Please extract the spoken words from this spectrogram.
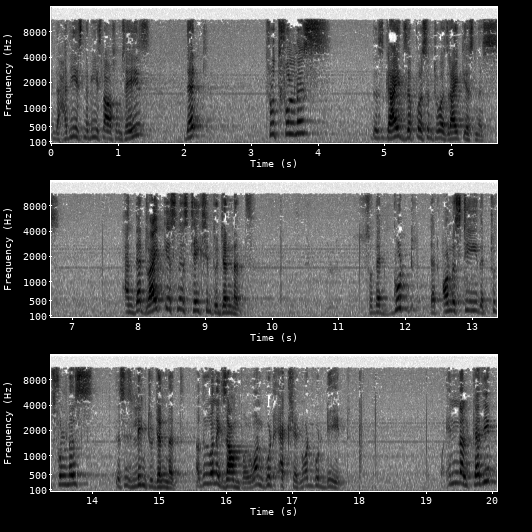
In the hadith, Nabi Islam says that truthfulness, this guides a person towards righteousness. And that righteousness takes him to Jannat. So that good, that honesty, that truthfulness, this is linked to Jannat. Now this is one example, one good action, one good deed. إن الكذب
